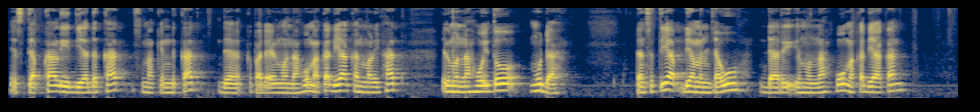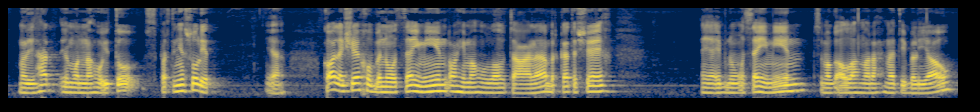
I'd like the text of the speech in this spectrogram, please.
ya setiap kali dia dekat semakin dekat dia kepada ilmu nahwu maka dia akan melihat ilmu nahwu itu mudah. Dan setiap dia menjauh dari ilmu nahwu maka dia akan melihat ilmu nahwu itu sepertinya sulit. Ya. Qala Syekh Ibnu Utsaimin rahimahullah taala berkata Syekh ya Ibnu Utsaimin semoga Allah merahmati beliau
